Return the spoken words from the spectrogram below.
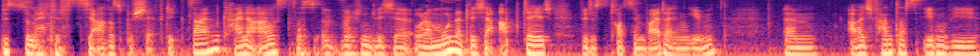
bis zum Ende des Jahres beschäftigt sein. Keine Angst, das wöchentliche oder monatliche Update wird es trotzdem weiterhin geben. Ähm, aber ich fand das irgendwie,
